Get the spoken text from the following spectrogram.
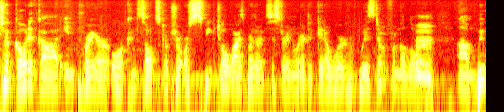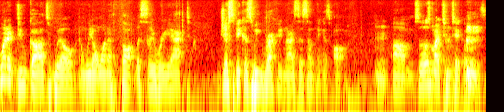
to go to God in prayer or consult Scripture or speak to a wise brother and sister in order to get a word of wisdom from the Lord. Mm. Um, we want to do God's will, and we don't want to thoughtlessly react just because we recognize that something is off. Mm. Um, so those are my two takeaways.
